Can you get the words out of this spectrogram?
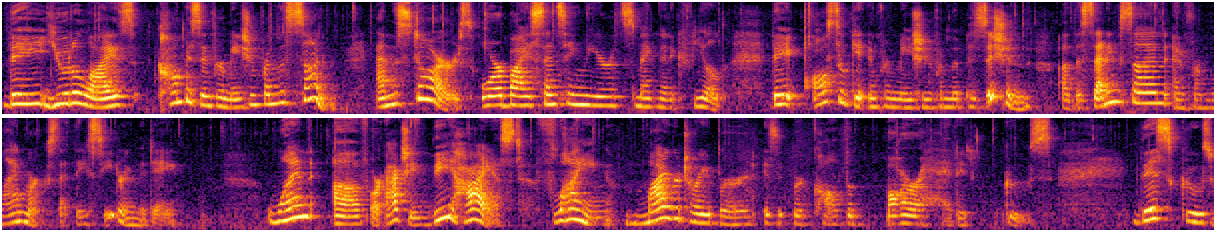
they utilize compass information from the sun and the stars or by sensing the Earth's magnetic field. They also get information from the position of the setting sun and from landmarks that they see during the day. One of, or actually the highest flying migratory bird is a bird called the bar-headed goose. This goose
